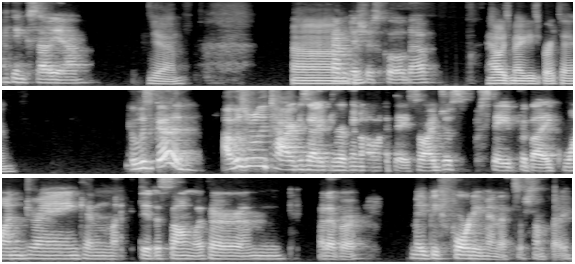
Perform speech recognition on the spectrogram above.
I think so, yeah. Yeah. Um, Cavendish was cool though. how was Maggie's birthday? It was good. I was really tired because I had driven all that day, so I just stayed for like one drink and like did a song with her, and whatever, maybe 40 minutes or something.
